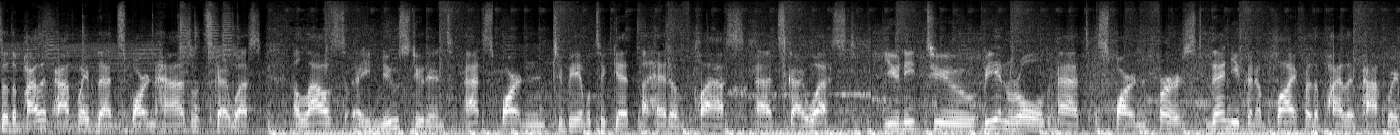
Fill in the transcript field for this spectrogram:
So the pilot pathway that Spartan has with SkyWest allows a new student at Spartan to be able to get ahead of class at SkyWest. You need to be enrolled at Spartan first, then you can apply for the pilot pathway,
